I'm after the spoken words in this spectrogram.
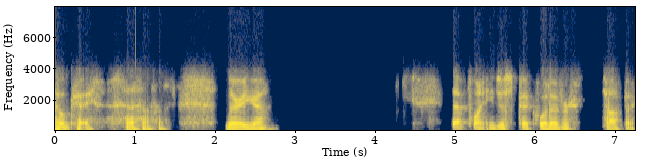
Okay. there you go. At that point, you just pick whatever topic.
